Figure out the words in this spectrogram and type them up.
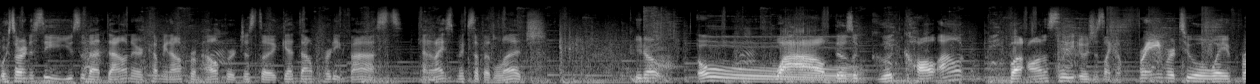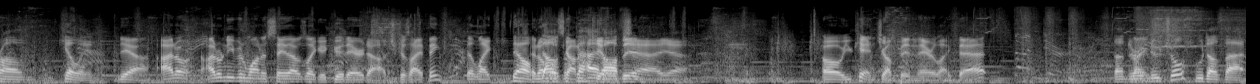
We're starting to see use of that down air coming out from HelpR just to get down pretty fast. And a nice mix up at ledge. You know, oh. Wow, that was a good call out, but honestly, it was just like a frame or two away from killing. Yeah, I don't I don't even want to say that was like a good air dodge because I think that like no, it that almost was a got him bad killed. option. Yeah, yeah. Oh, you can't jump in there like that. Thunder Nice. in neutral? Who does that?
